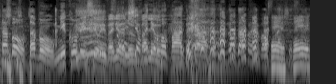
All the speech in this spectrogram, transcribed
Tá bom, tá bom. Me convenceu, Ivanildo. Flash é Valeu. muito roubado, Não dá pra levar o É, Flash. é,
